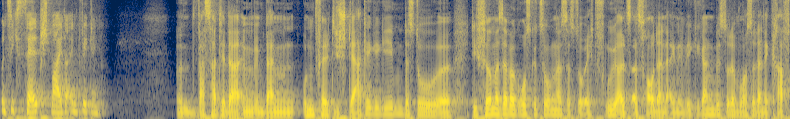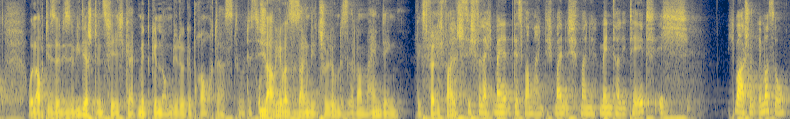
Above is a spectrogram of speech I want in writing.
und sich selbst weiterentwickeln. Was hat dir da in, in deinem Umfeld die Stärke gegeben, dass du äh, die Firma selber großgezogen hast, dass du recht früh als, als Frau deinen eigenen Weg gegangen bist? Oder wo hast du deine Kraft und auch diese, diese Widerstandsfähigkeit mitgenommen, die du gebraucht hast? Du, um da auch jemand zu sagen, die, Entschuldigung, das war mein Ding. Liegst völlig falsch. Das ist vielleicht meine, das war mein, meine, meine Mentalität. Ich, ich war schon immer so.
